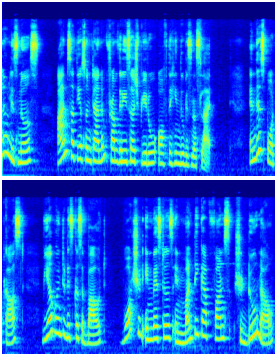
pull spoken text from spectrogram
Hello, listeners. I'm Satya Sontanam from the Research Bureau of the Hindu Business Line. In this podcast, we are going to discuss about what should investors in multi-cap funds should do now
